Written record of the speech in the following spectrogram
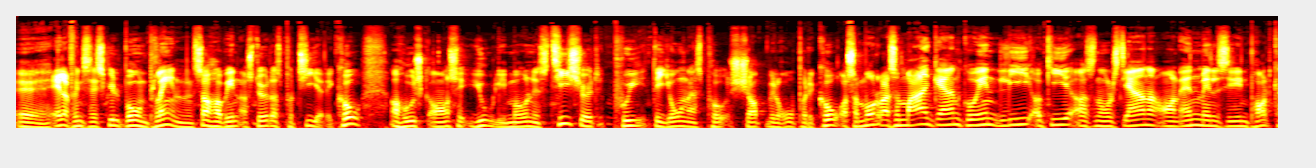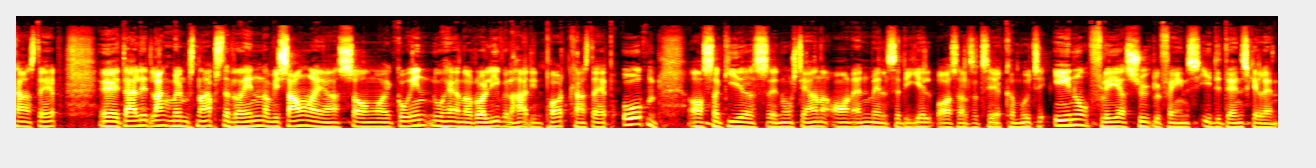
øh, eller for en sags skyld bogen planen, så hop ind og støt os på tier.dk, og husk også juli måneds t-shirt, Puy de Jonas på shopvelropa.dk, og så må du altså meget gerne gå ind lige og give os nogle stjerner og en anmeldelse i din podcast-app. Øh, der er lidt langt mellem snapsene derinde, og vi savner jer, så øh, gå ind nu her, når du alligevel har din podcast-app åben, og så giver os øh, nogle stjerner og en anmeldelse. Det hjælper os altså til at komme ud til endnu flere cykelfans i det danske land.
